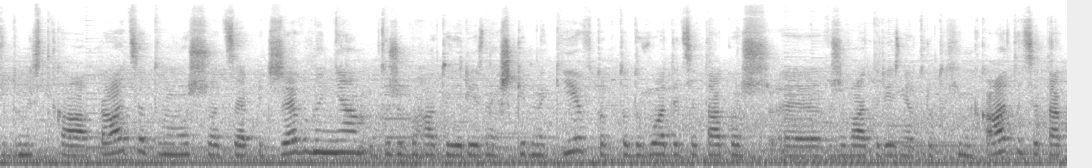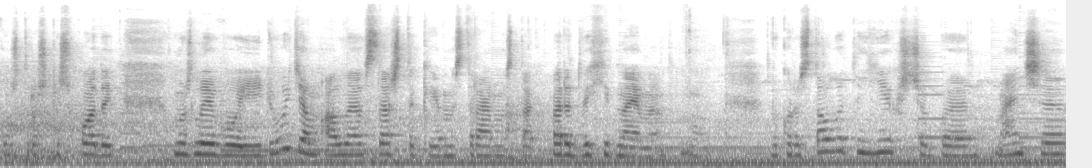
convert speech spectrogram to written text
трудомістка праця, тому що це підживлення, дуже багато є різних шкідників, тобто доводиться також е, вживати різні отрутохімікати. Це також трошки шкодить, можливо, і людям, але все ж таки ми стараємось так перед вихідними ну, використовувати їх, щоб менше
